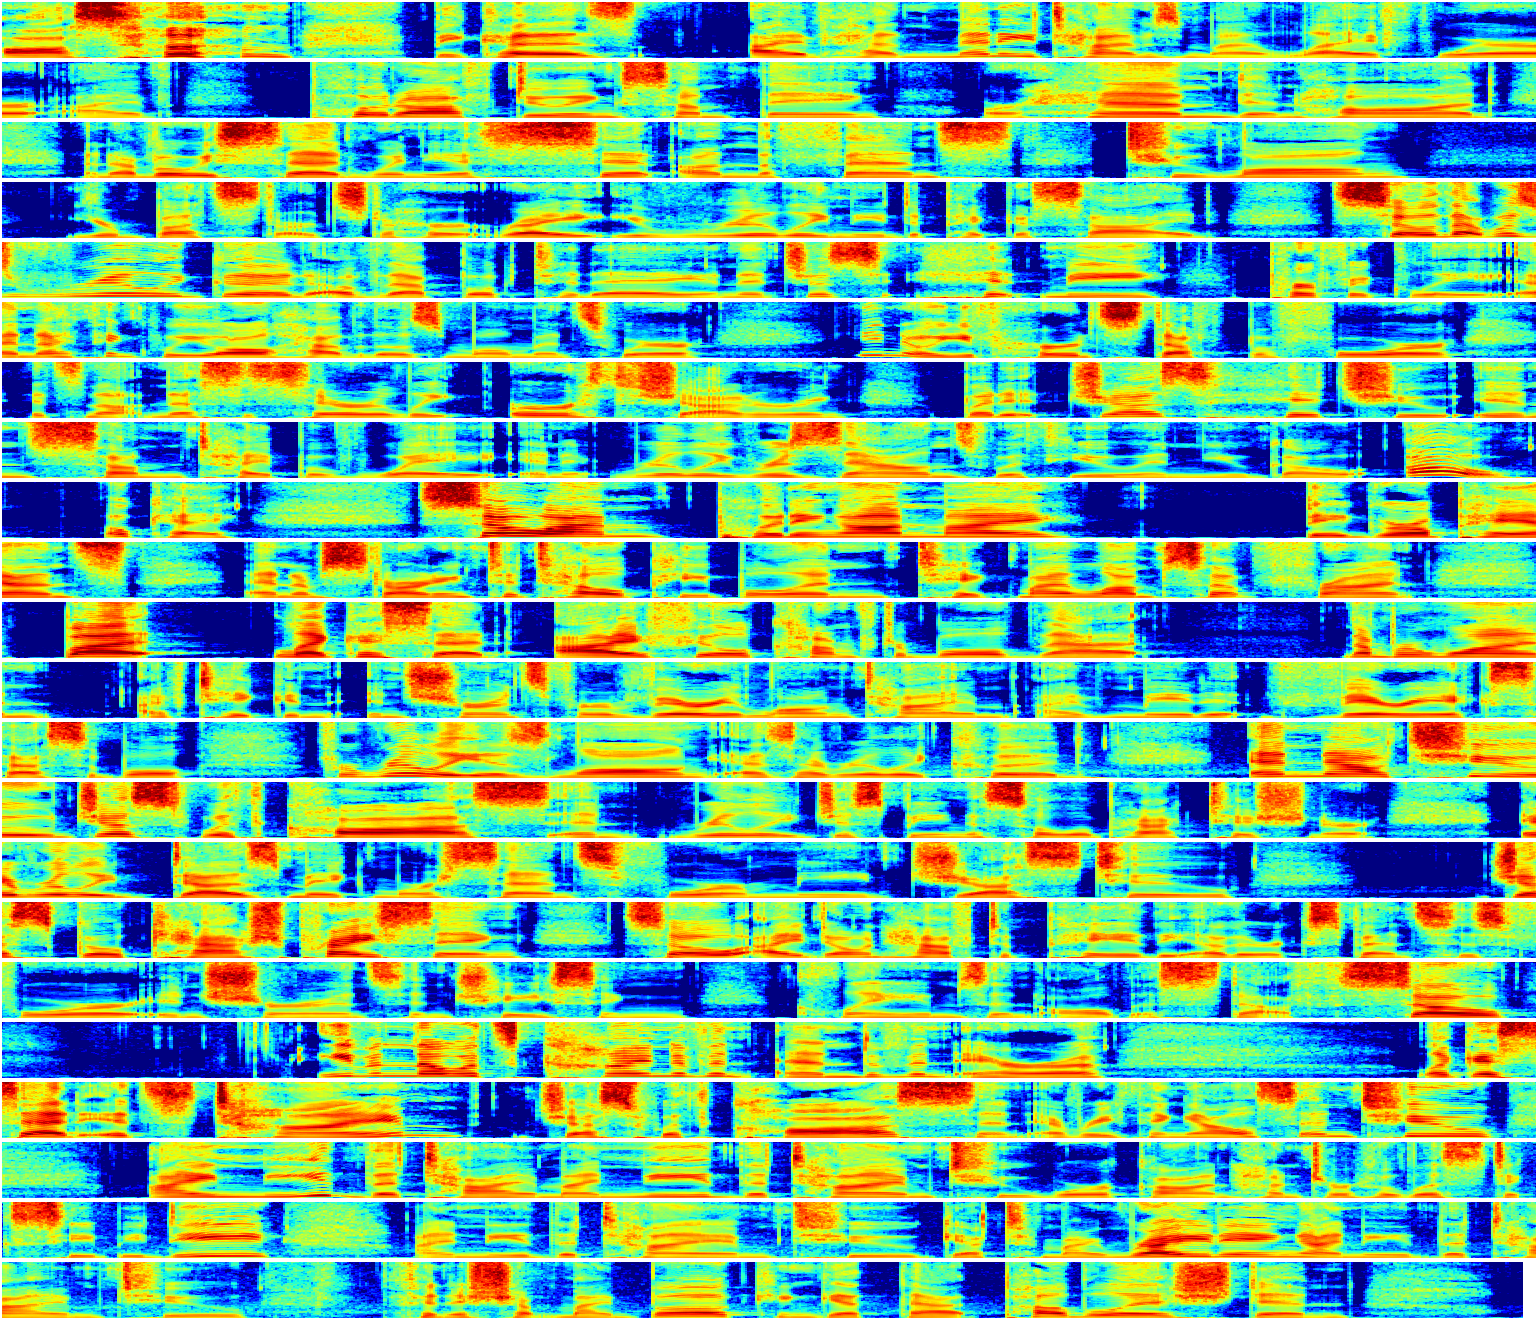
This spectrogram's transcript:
awesome because I've had many times in my life where I've put off doing something or hemmed and hawed. And I've always said when you sit on the fence too long, your butt starts to hurt, right? You really need to pick a side. So that was really good of that book today. And it just hit me perfectly. And I think we all have those moments where, you know, you've heard stuff before. It's not necessarily earth shattering, but it just hits you in some type of way. And it really resounds with you. And you go, oh, okay. So I'm putting on my big girl pants and I'm starting to tell people and take my lumps up front. But like I said, I feel comfortable that Number one, I've taken insurance for a very long time. I've made it very accessible for really as long as I really could. And now, too, just with costs and really just being a solo practitioner, it really does make more sense for me just to just go cash pricing so I don't have to pay the other expenses for insurance and chasing claims and all this stuff. So, even though it's kind of an end of an era, like I said, it's time just with costs and everything else. And two, I need the time. I need the time to work on Hunter Holistic CBD. I need the time to get to my writing. I need the time to finish up my book and get that published and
